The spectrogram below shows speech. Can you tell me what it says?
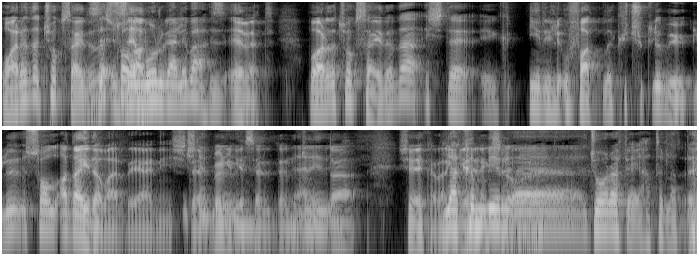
Bu arada çok sayıda da Z- sol Zemur galiba. Z- Evet. Bu arada çok sayıda da işte irili ufaklı, küçüklü büyüklü sol aday da vardı yani işte, İşte bölgeselden yani tut da şeye kadar Yakın bir olarak. e, coğrafyayı hatırlattı.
